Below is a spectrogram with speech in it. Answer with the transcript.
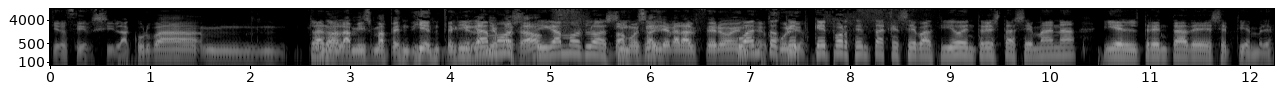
quiero decir, si la curva mm, claro, la misma pendiente que el año pasado, digámoslo vamos a llegar al cero en, julio. Qué, ¿Qué porcentaje se vació entre esta semana y el 30 de septiembre?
